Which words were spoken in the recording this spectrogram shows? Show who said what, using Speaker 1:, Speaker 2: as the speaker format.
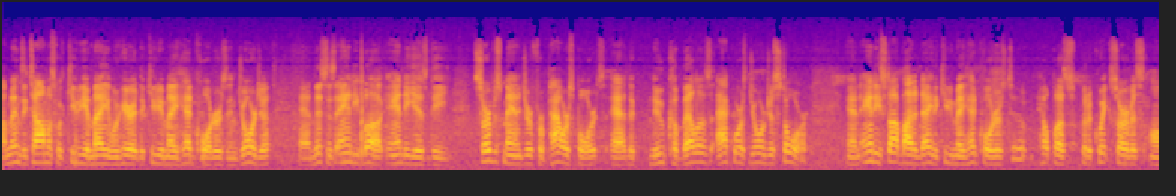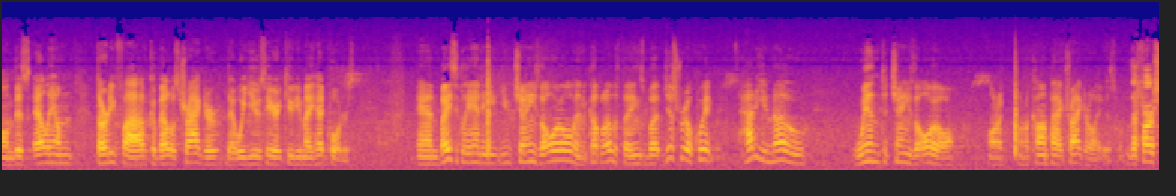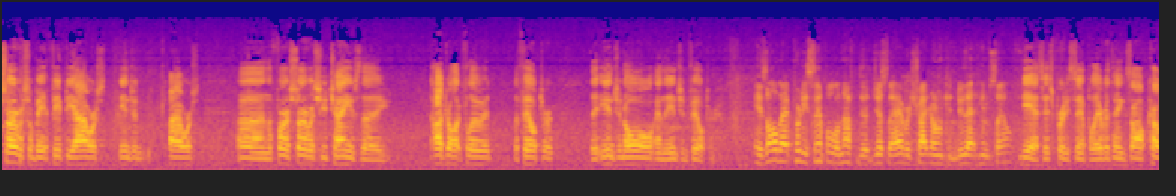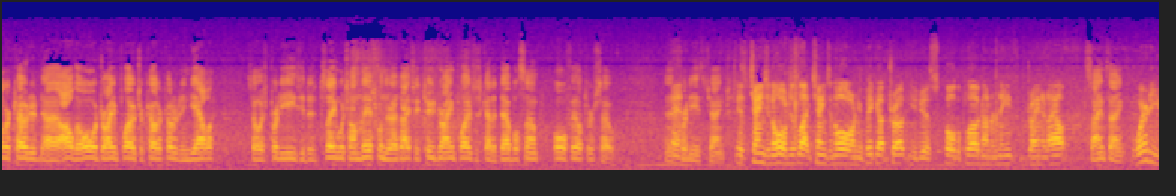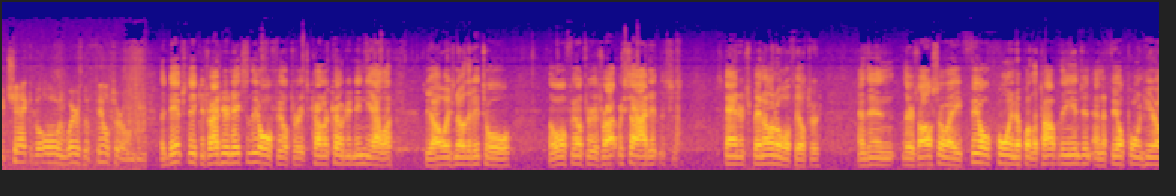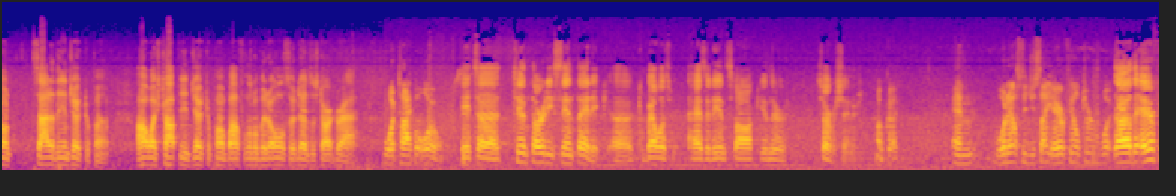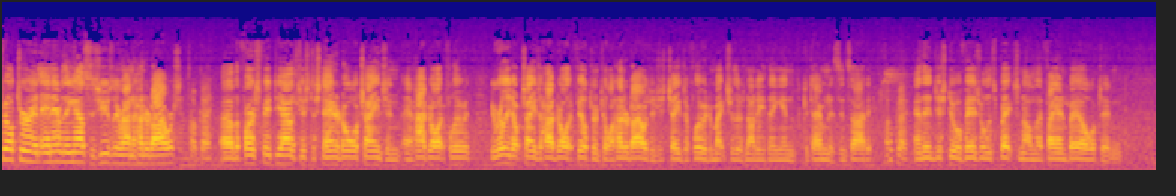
Speaker 1: I'm Lindsay Thomas with QDMA, and we're here at the QDMA headquarters in Georgia. And this is Andy Buck. Andy is the service manager for Power Sports at the new Cabela's Acworth, Georgia store. And Andy stopped by today to QDMA headquarters to help us put a quick service on this LM35 Cabela's tractor that we use here at QDMA headquarters. And basically, Andy, you changed the oil and a couple other things, but just real quick, how do you know when to change the oil on a, on a compact tractor like this one?
Speaker 2: The first service will be at 50 hours, engine hours. Uh, and the first service, you change the hydraulic fluid, the filter, the engine oil, and the engine filter.
Speaker 1: Is all that pretty simple enough that just the average tractor owner can do that himself?
Speaker 2: Yes, it's pretty simple. Everything's all color coded. Uh, all the oil drain plugs are color coded in yellow. So it's pretty easy to distinguish. On this one, there's actually two drain plugs. It's got a double sump oil filter, so it's
Speaker 1: And-
Speaker 2: pretty easy to change.
Speaker 1: It's changing oil just like changing oil on your pickup truck. You just pull the plug underneath, drain it out.
Speaker 2: Same thing.
Speaker 1: Where do you check the oil and where's the filter on here?
Speaker 2: The dipstick is right here next to the oil filter. It's color coded in yellow, so you always know that it's oil. The oil filter is right beside it. It's a standard spin on oil filter. And then there's also a fill point up on the top of the engine and a fill point here on the side of the injector pump. I always top the injector pump off a little bit of oil so it doesn't start dry.
Speaker 1: What type of oil?
Speaker 2: It's a 1030 synthetic. Uh, Cabela's has it in stock in their service centers.
Speaker 1: Okay. And what else did you say? Air filter? What?
Speaker 2: Uh, the air filter and, and everything else is usually around 100 hours.
Speaker 1: Okay.
Speaker 2: Uh, the first 50 hours just a standard oil change and, and hydraulic fluid. You really don't change the hydraulic filter until 100 hours. You just change the fluid to make sure there's not anything in contaminants inside it,
Speaker 1: Okay.
Speaker 2: and then just do a visual inspection on the fan belt and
